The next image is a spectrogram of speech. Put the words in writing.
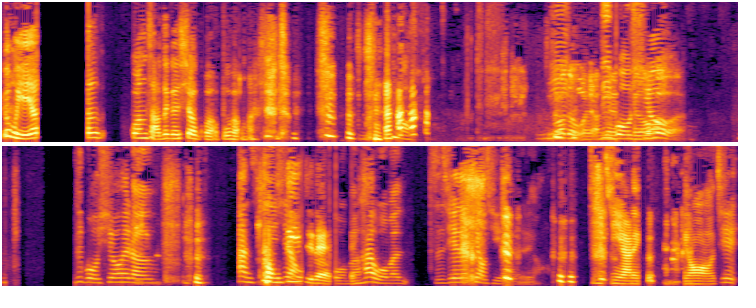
因为我也要要观察这个效果好不好嘛。哦，你说的我要你无然修你无修迄个暗示通一下知一，我们，害我们直接就跳起来了。哟，真哦，这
